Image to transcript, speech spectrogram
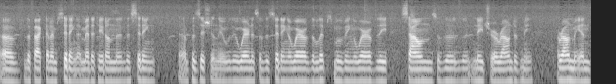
of the fact that I'm sitting. I meditate on the, the sitting uh, position, the, the, awareness of the sitting, aware of the lips moving, aware of the sounds of the, the nature around of me, around me, and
